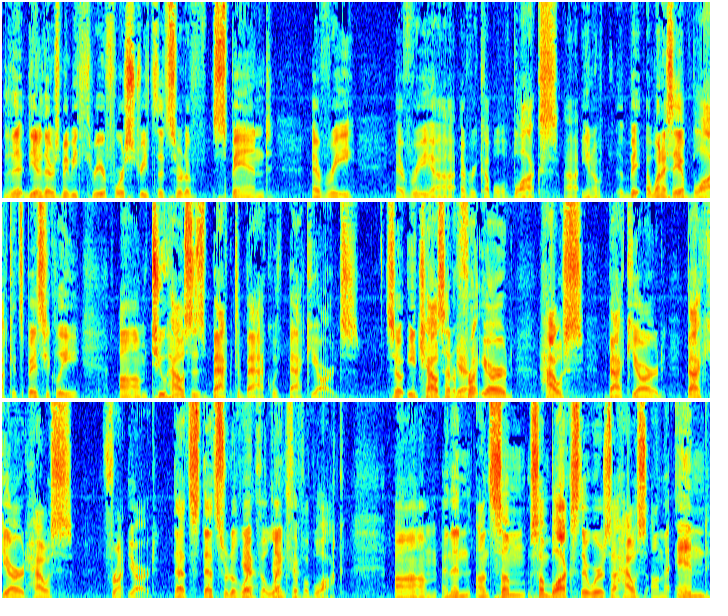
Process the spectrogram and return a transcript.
th- you know, there was maybe three or four streets that sort of spanned every every uh, every couple of blocks. Uh, you know, when I say a block, it's basically um, two houses back to back with backyards. So each house had a Yeah. front yard, house, backyard, backyard, house, front yard. That's that's sort of like Yeah, the length gotcha. of a block. Um, and then on some some blocks there was a house on the end,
